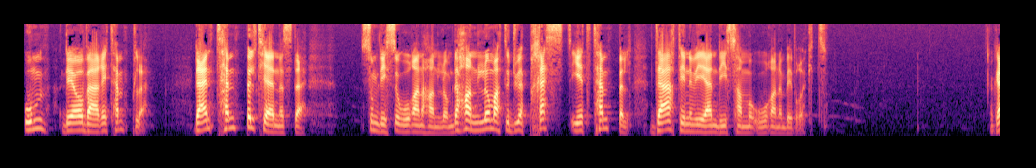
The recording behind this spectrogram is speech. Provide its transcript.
om det å være i tempelet. Det er en tempeltjeneste som disse ordene handler om. Det handler om at du er prest i et tempel. Der finner vi igjen de samme ordene blir brukt. Ok?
